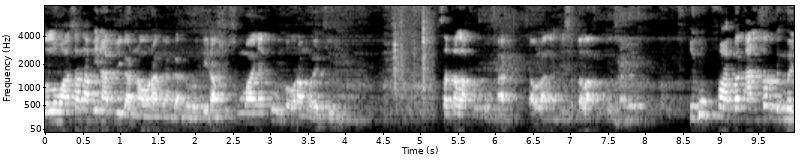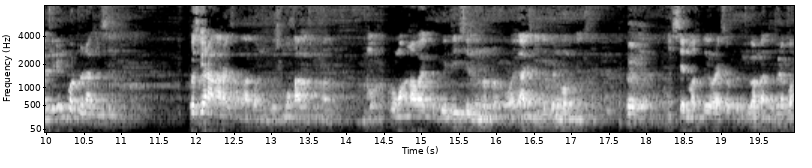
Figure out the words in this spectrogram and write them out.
leluasa tapi Nabi karena orang yang nggak nuruti nafsu semuanya itu untuk orang wajib. Setelah futuhat, saya ulang lagi setelah futuhat, itu sahabat Ansor yang wajirin kode nangis. Terus kira ngarang sama lakon, terus mau kalah semua. Rumah nawai berbeda di sini, mau ngaji ini ben wong biasa. Isen maksudnya orang esok berjuang nggak terus apa?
